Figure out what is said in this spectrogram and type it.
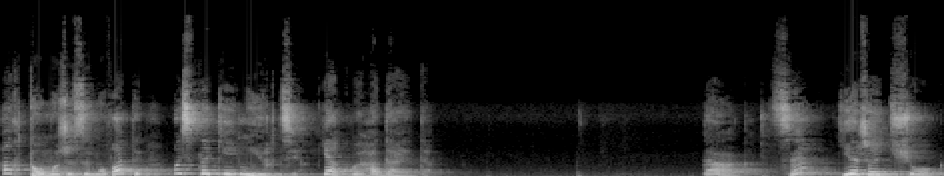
А хто може зимувати ось в такій нірці, як ви гадаєте? Так, це їжачок.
